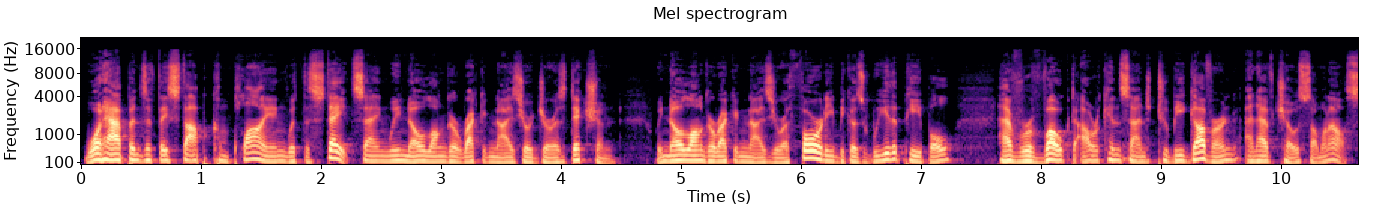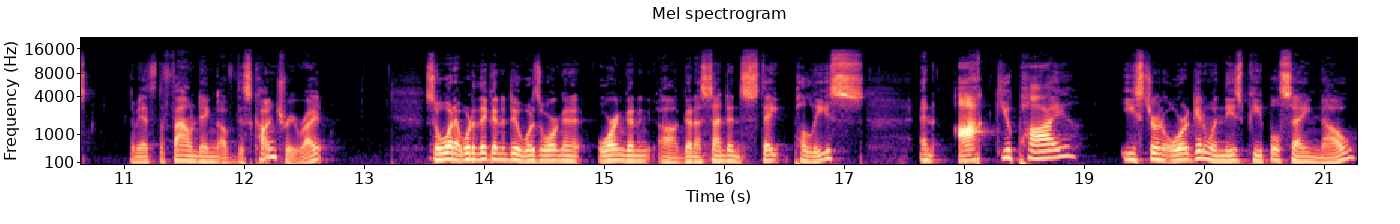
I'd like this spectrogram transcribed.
What happens if they stop complying with the state saying we no longer recognize your jurisdiction? We no longer recognize your authority because we, the people, have revoked our consent to be governed and have chose someone else. I mean, that's the founding of this country, right? So what, what are they going to do? What is Oregon, Oregon uh, going to send in state police and occupy Eastern Oregon when these people say no?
